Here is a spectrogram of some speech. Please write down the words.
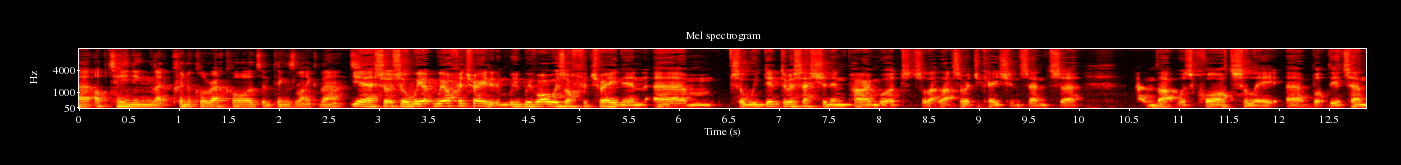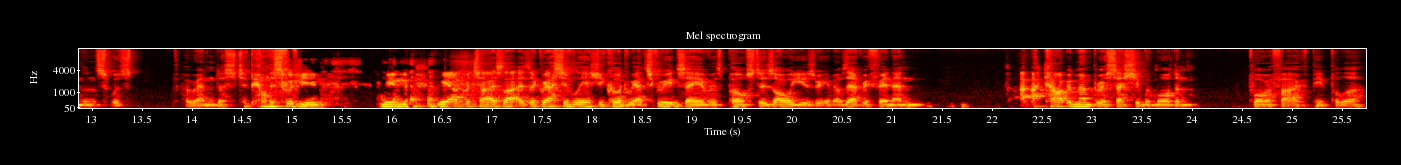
uh, obtaining like clinical records and things like that? Yeah, so so we, we offer training, we, we've always offered training. Um, so we did do a session in Pinewood, so that, that's our education centre, and that was quarterly, uh, but the attendance was horrendous, to be honest with you. I mean, we advertised that as aggressively as you could. We had screensavers, posters, all user emails, everything, and I, I can't remember a session with more than four or five people there.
